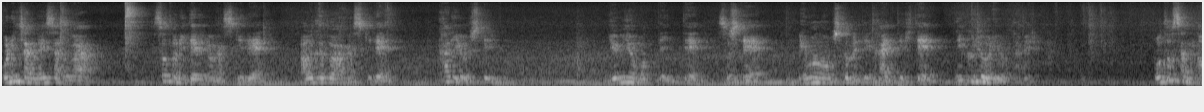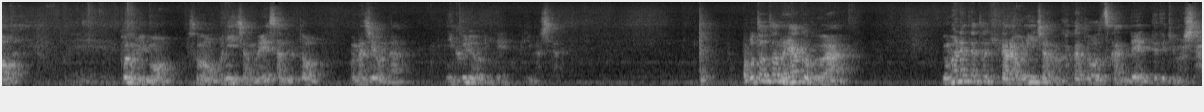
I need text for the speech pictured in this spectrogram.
お兄ちゃんのエサウは外に出るのが好きでアウトドアが好きで狩りをしていく弓を持って行ってそして獲物を仕留めて帰ってきて肉料理を食べる。お父さんの、好みもそのお兄ちゃんのエサウと同じような肉料理でありました。弟のヤコブは生まれた時からお兄ちゃんのかかとを掴んで出てきました。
